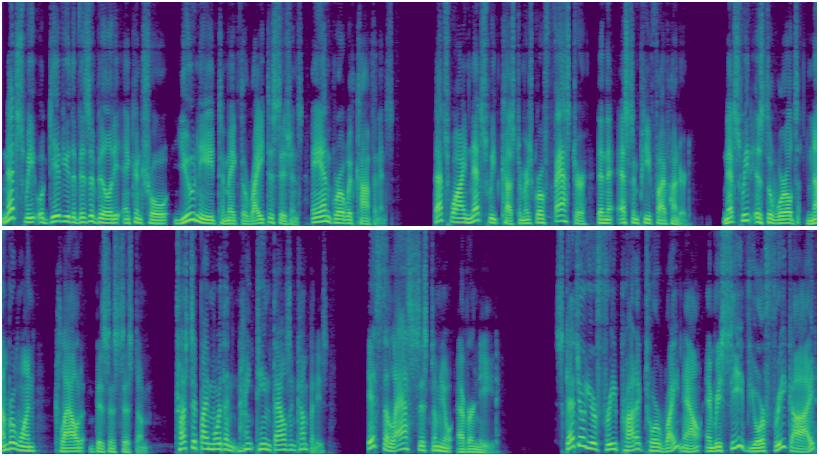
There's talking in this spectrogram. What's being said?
NetSuite will give you the visibility and control you need to make the right decisions and grow with confidence. That's why NetSuite customers grow faster than the S&P 500. NetSuite is the world's number 1 cloud business system, trusted by more than 19,000 companies. It's the last system you'll ever need. Schedule your free product tour right now and receive your free guide,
